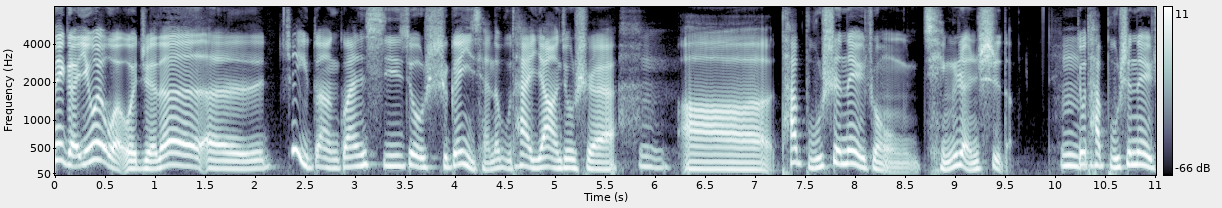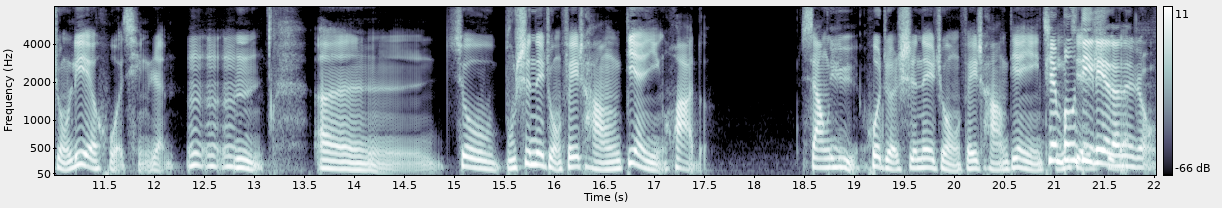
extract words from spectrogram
那个，因为我我觉得，呃，这一段关系就是跟以前的不太一样，就是，嗯。啊、他不是那种情人式的，嗯。就他不是那种烈火情人，嗯嗯嗯。嗯嗯，就不是那种非常电影化的相遇或者是那种非常电影天崩地裂的的那种，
